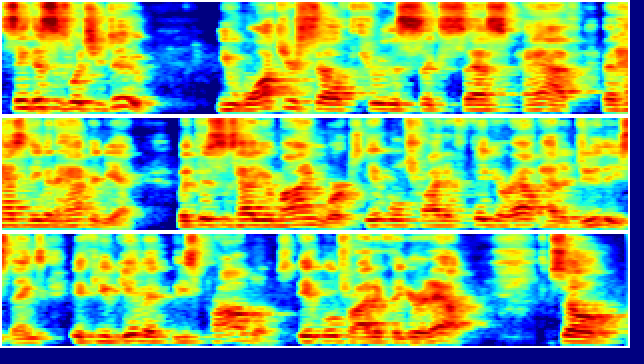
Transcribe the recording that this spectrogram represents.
See, this is what you do. You walk yourself through the success path that hasn't even happened yet. But this is how your mind works. It will try to figure out how to do these things. If you give it these problems, it will try to figure it out. So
